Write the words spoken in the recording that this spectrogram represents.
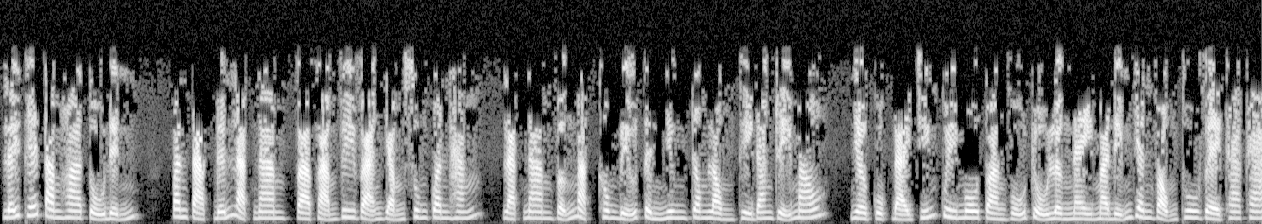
Lấy thế tam hoa tụ đỉnh, banh tạc đến Lạc Nam và phạm vi vạn dặm xung quanh hắn, Lạc Nam vẫn mặt không biểu tình nhưng trong lòng thì đang rỉ máu, nhờ cuộc đại chiến quy mô toàn vũ trụ lần này mà điểm danh vọng thu về kha khá,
